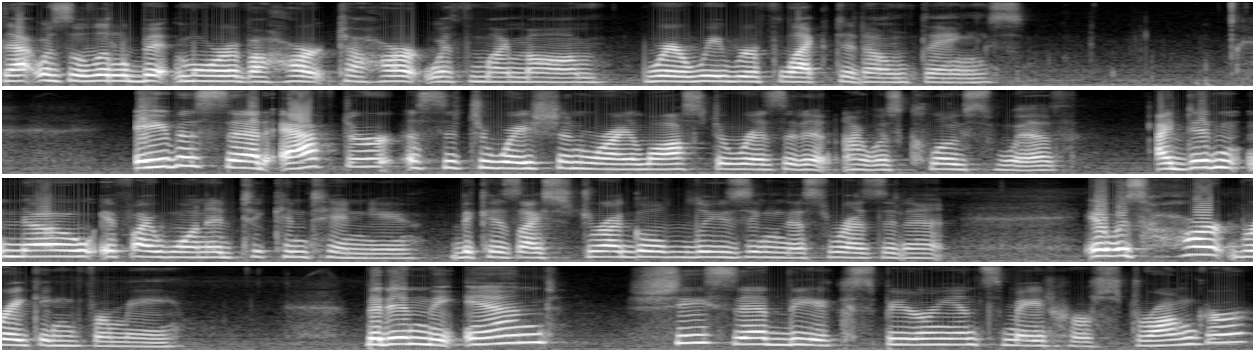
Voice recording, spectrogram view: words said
that was a little bit more of a heart-to-heart with my mom, where we reflected on things. Ava said after a situation where I lost a resident I was close with, I didn't know if I wanted to continue because I struggled losing this resident. It was heartbreaking for me. But in the end, she said the experience made her stronger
